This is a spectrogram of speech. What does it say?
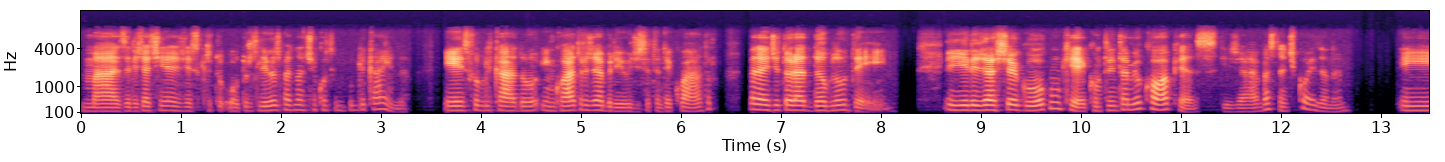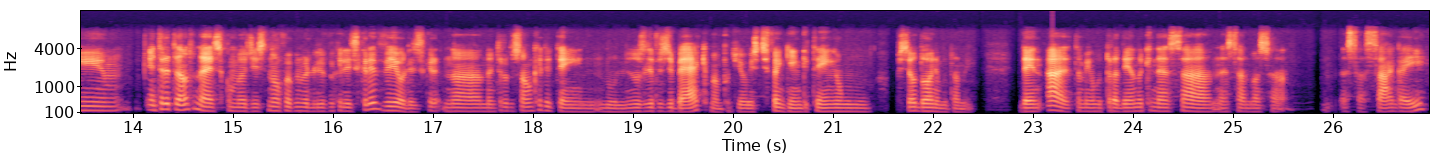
Mas ele já tinha escrito outros livros, mas não tinha conseguido publicar ainda. Esse publicado em 4 de abril de 74 pela editora Doubleday. E ele já chegou com o quê? Com 30 mil cópias, que já é bastante coisa, né? E, entretanto, né, como eu disse, não foi o primeiro livro que ele escreveu. Ele escre- na, na introdução que ele tem no- nos livros de Beckman, porque o Stephen King tem um pseudônimo também. Den- ah, também outro adendo que nessa, nessa nossa nessa saga aí,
